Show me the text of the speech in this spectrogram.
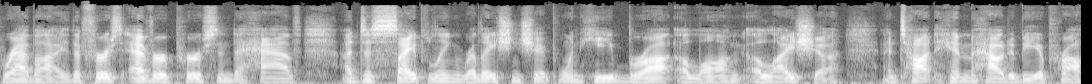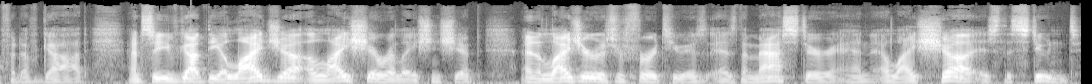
rabbi, the first ever person to have a discipling relationship when he brought along Elisha and taught him how to be a prophet of God. And so you've got the Elijah Elisha relationship, and Elijah is referred to as, as the master, and Elisha is the student.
